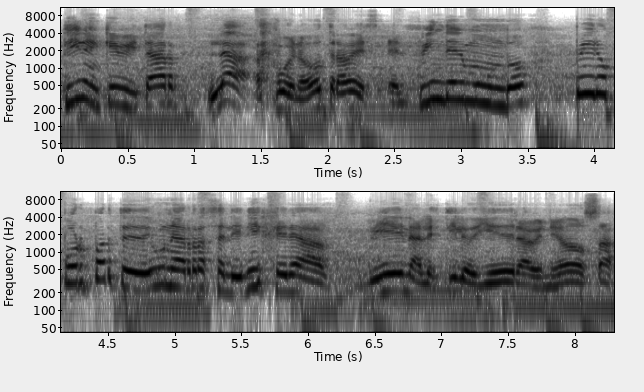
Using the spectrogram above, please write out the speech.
tienen que evitar la, bueno, otra vez, el fin del mundo, pero por parte de una raza alienígena bien al estilo de hiedra venenosa,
